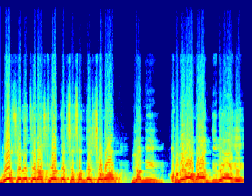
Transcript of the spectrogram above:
गोरसेनेचे राष्ट्रीय अध्यक्ष संदेश चव्हाण यांनी खुले आवाहन दिले आहे.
